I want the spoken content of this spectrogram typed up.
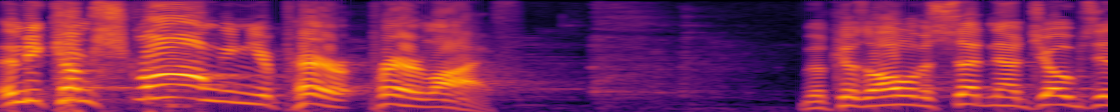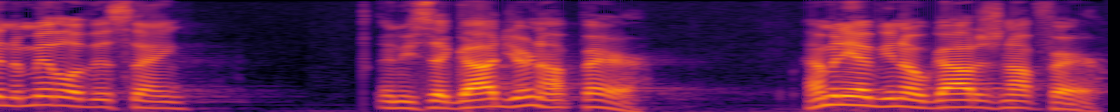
and become strong in your prayer, life. Because all of a sudden, now Job's in the middle of this thing, and he said, God, you're not fair. How many of you know God is not fair?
